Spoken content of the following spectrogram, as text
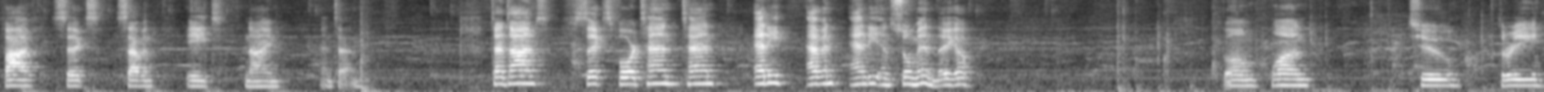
five, six, seven, eight, nine, and 10. 10 times. 6, 4, 10, 10. Eddie, Evan, Andy, and Sumin. There you go. Boom. One, two, three,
